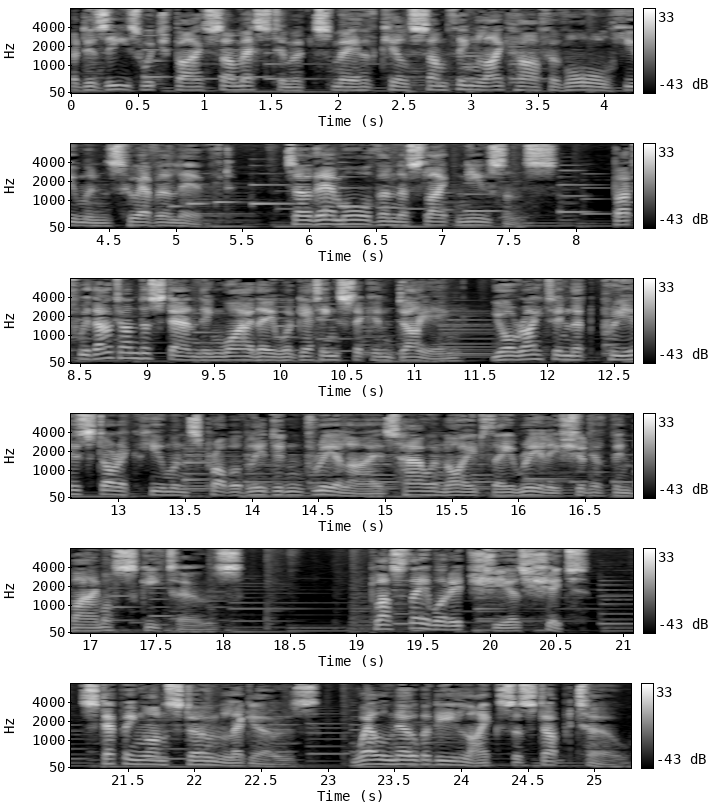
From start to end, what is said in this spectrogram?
a disease which by some estimates may have killed something like half of all humans who ever lived. So they're more than a slight nuisance. But without understanding why they were getting sick and dying, you're right in that prehistoric humans probably didn't realize how annoyed they really should have been by mosquitoes. Plus they were itchy as shit. Stepping on stone Legos, well nobody likes a stubbed toe.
